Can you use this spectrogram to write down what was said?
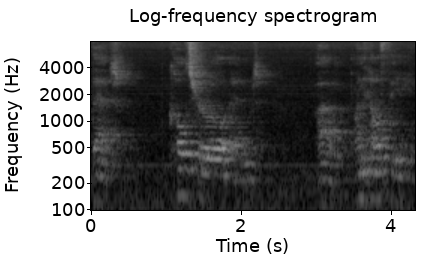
that cultural and uh, unhealthy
